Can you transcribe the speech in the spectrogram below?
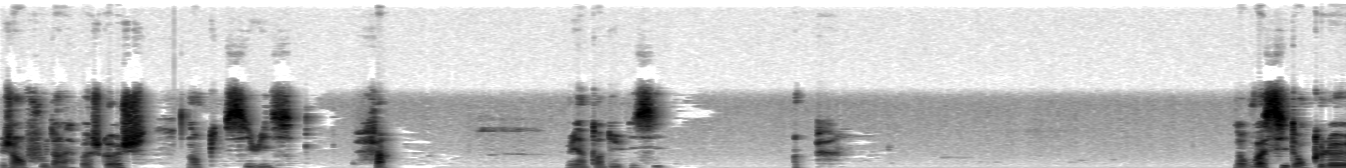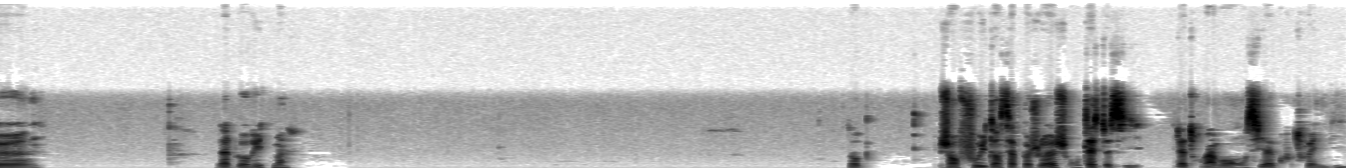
j'en fous dans la poche gauche. Donc, si oui, fin. Bien entendu, ici, donc voici donc l'algorithme. Donc j'en fouille dans sa poche gauche, on teste si il a trouvé un bonbon, s'il a trouvé une bille.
